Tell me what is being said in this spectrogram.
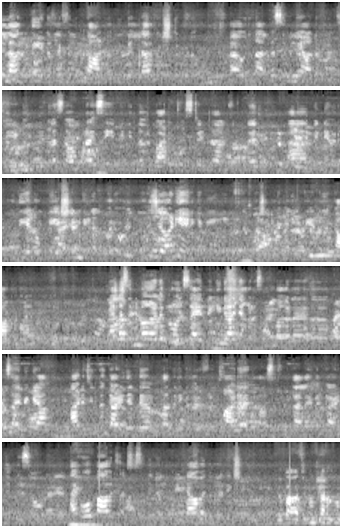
എല്ലാവരും തിയേറ്ററിൽ ഫിലിം കാണണം. നിങ്ങൾക്ക് എല്ലാവർക്കും ഇഷ്ടപ്പെടും. ഒരു നല്ല സിനിമയാണ് നിങ്ങളെ സർപ്രൈസ് ചെയ്യിപ്പിക്കുന്ന ഒരുപാട് ട്വിസ്റ്റ് ടേൺസ് ഉണ്ട്. പിന്നെ ഒരു പുതിയ ലൊക്കേഷൻ നിങ്ങൾ ഒരു ഒരു ജേണി ജേർണി ആയിരിക്കും ഈ സിനിമ തിയേറ്ററിൽ നല്ല സിനിമകളെ പ്രോത്സാഹിപ്പിക്കുക ഞങ്ങളുടെ സിനിമകളെ പ്രോത്സാഹിപ്പിക്കുക. ആടുജീവിതം കഴിഞ്ഞിട്ട് വന്നിരിക്കുന്ന ഒരു ഫിലിമാണ് തലൈവൻ കഴിഞ്ഞിട്ട്. സോ ഐ ഹോപ്പ് ആ ഒരു സക്സസ് ഇതിനും ഉണ്ടാവുമെന്ന് പ്രതീക്ഷിക്കുന്നു. ആസിഫും ഷറഫും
